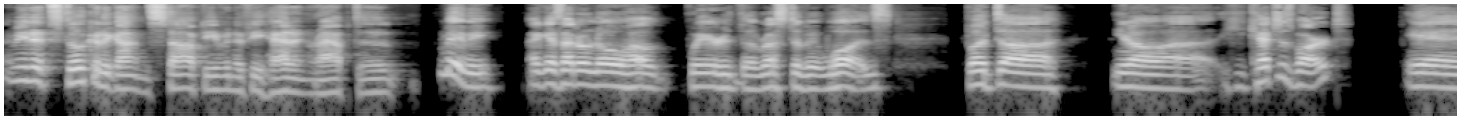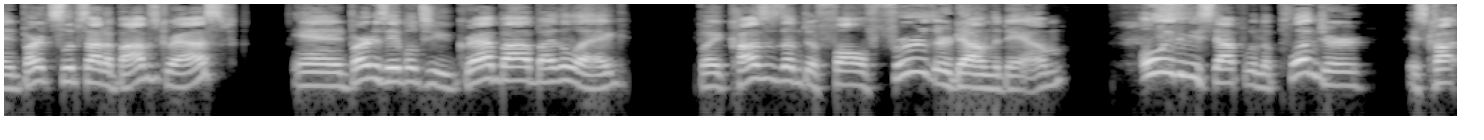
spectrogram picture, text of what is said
I mean, it still could have gotten stopped even if he hadn't wrapped it. Maybe. I guess I don't know how where the rest of it was. But uh, you know, uh he catches Bart and Bart slips out of Bob's grasp and Bart is able to grab Bob by the leg, but causes them to fall further down the dam, only to be stopped when the plunger is caught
